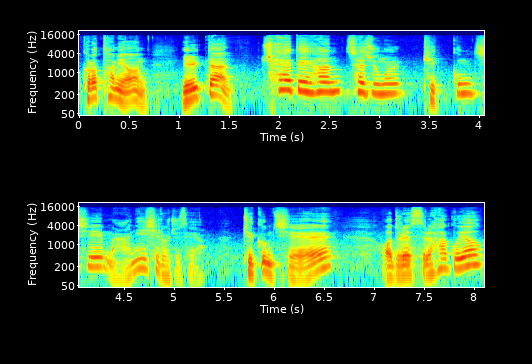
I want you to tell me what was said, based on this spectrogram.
그렇다면 일단 최대한 체중을 뒤꿈치에 많이 실어주세요. 뒤꿈치에 어드레스를 하고요.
